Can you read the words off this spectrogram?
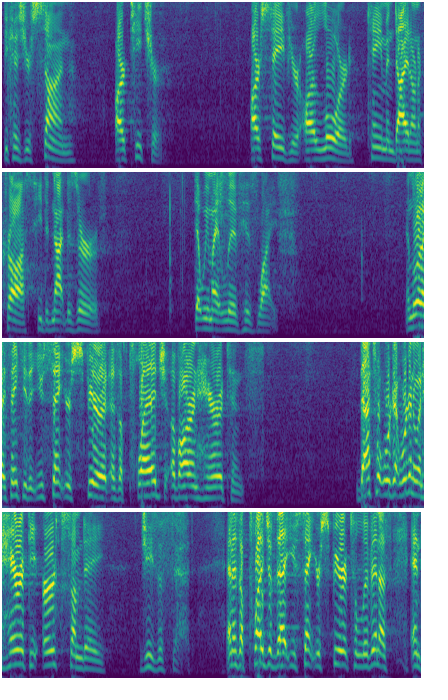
because your Son, our teacher, our Savior, our Lord, came and died on a cross he did not deserve that we might live his life. And Lord, I thank you that you sent your Spirit as a pledge of our inheritance. That's what we're going we're going to inherit the earth someday, Jesus said. And as a pledge of that, you sent your Spirit to live in us, and,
